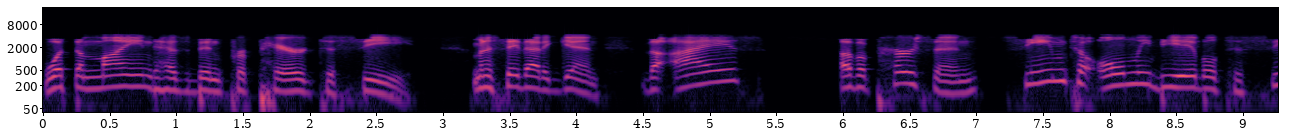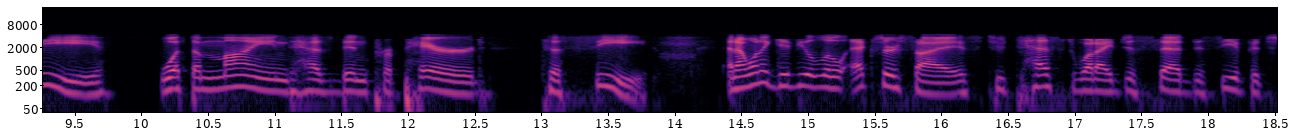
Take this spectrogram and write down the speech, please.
what the mind has been prepared to see. I'm going to say that again. The eyes of a person seem to only be able to see what the mind has been prepared to see. And I want to give you a little exercise to test what I just said to see if it's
